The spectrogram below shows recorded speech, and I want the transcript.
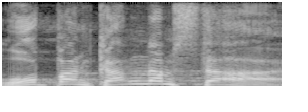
오빤 강남스타일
